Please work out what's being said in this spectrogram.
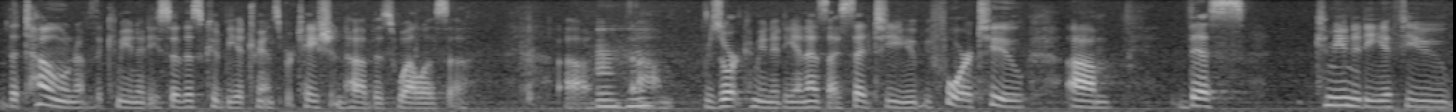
the tone of the community. So this could be a transportation hub as well as a, uh, Mm-hmm. um, resort community. And as I said to you before, too, um, this community, if you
